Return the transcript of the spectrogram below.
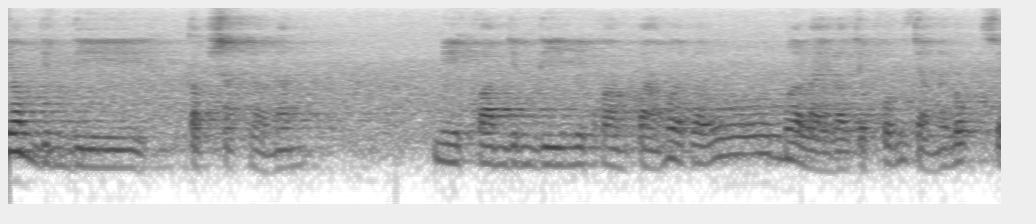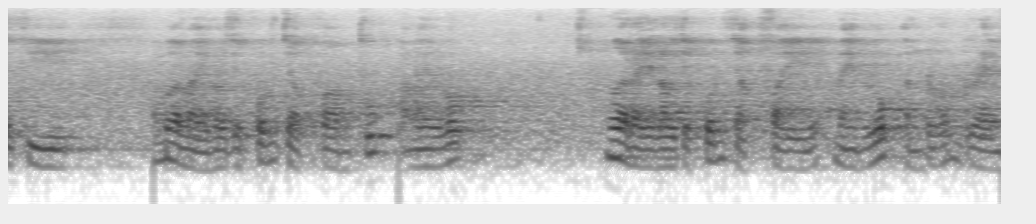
ย่อมยินดีกับสัตว์เหล่านั้น มีความยินดี มีความปราเมื่อว่าเมื่อไหร่เราจะพ้นจากนรกสักที เมื่อไหร่เราจะพ้นจากความทุกข์ในนรก เมื่อไหร่เราจะพ้นจากไฟในนรกอันร้อนแรง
